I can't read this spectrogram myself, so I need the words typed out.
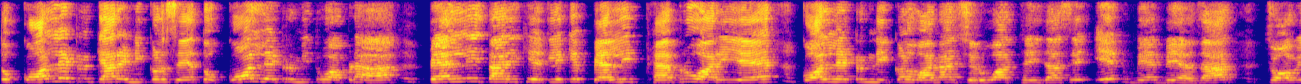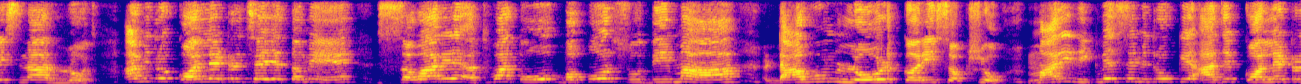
તો કોલ લેટર ક્યારે નીકળશે? તો કોલ લેટર મિત્રો આપણા પહેલી તારીખે, એટલે કે પહેલી ફેબ્રુઆરીએ કોલ લેટર નીકળવાના શરૂઆત થઈ જશે એક બે બે હજાર ચોવીસ ના રોજ. આ મિત્રો કોલ લેટર છે એ તમે સવારે અથવા તો બપોર સુધીમાં ડાઉનલોડ કરી શકશો. મારી રિક્વેસ્ટ છે મિત્રો કે આ જે કોલ લેટર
